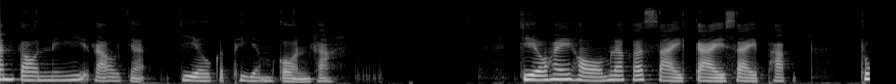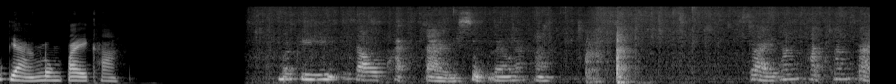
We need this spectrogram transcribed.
ขั้นตอนนี้เราจะเจียวกระเทียมก่อนค่ะ เจียวให้หอมแล้วก็ใส่ไก่ใส่ผักทุกอย่างลงไปค่ะ เมื่อกี้เราผัดไก่สุกแล้วนะคะ ใส่ทั้งผักทั้งไก่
